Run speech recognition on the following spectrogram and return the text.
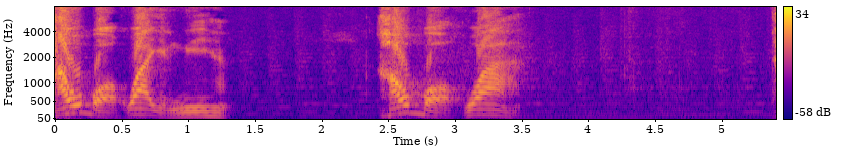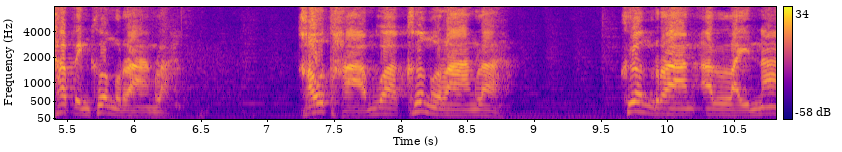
ขาบอกว่าอย่างนี้ฮะเขาบอกว่า ถ้าเป็นเครื่องรางล่ะ เขาถามว่าเครื่องรางล่ะ เครื่องรางอะไรน่า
